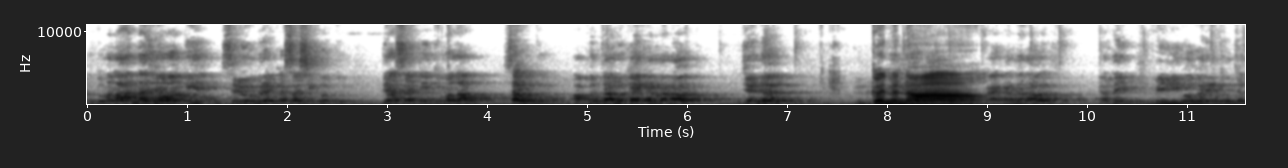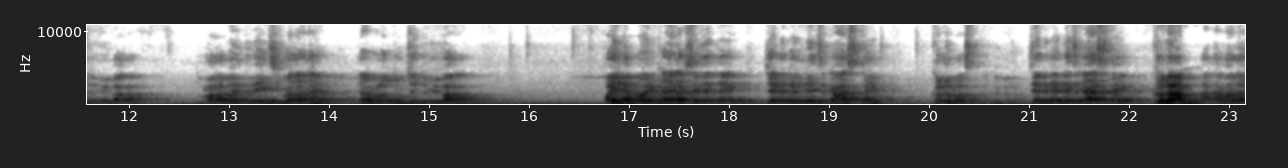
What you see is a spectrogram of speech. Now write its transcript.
तर तुम्हाला अंदाज यावा की श्री उमरे कसा शिकवतो? त्यासाठी तुम्हाला सांगतो. आपण चालू काय करणार आहोत? जन गणना. काय करणार आहोत? आता स्पेलिंग वगैरे तुमच्या तुम्ही बघा. तुम्हाला बरं द्यायची मला नाही. त्यामुळे तुमच्या तुम्ही बघा. पहिला पॉइंट काय लक्षात येतंय? जनगणनेचं काय असतंय? कलम असतंय. जनगणनेचं काय असतंय? कलम. आता मला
